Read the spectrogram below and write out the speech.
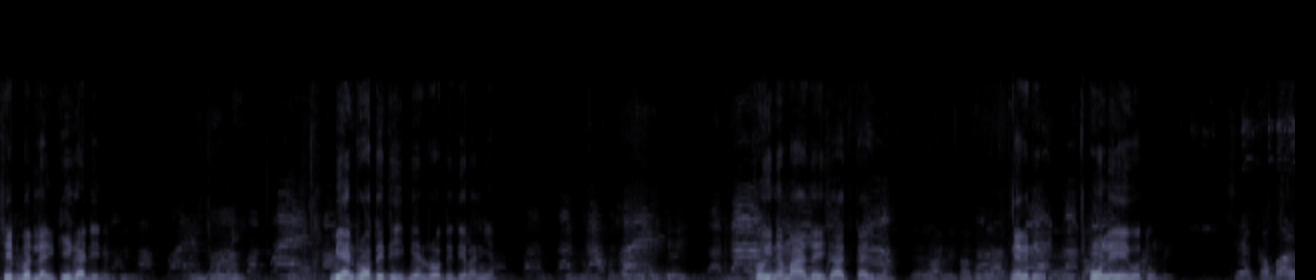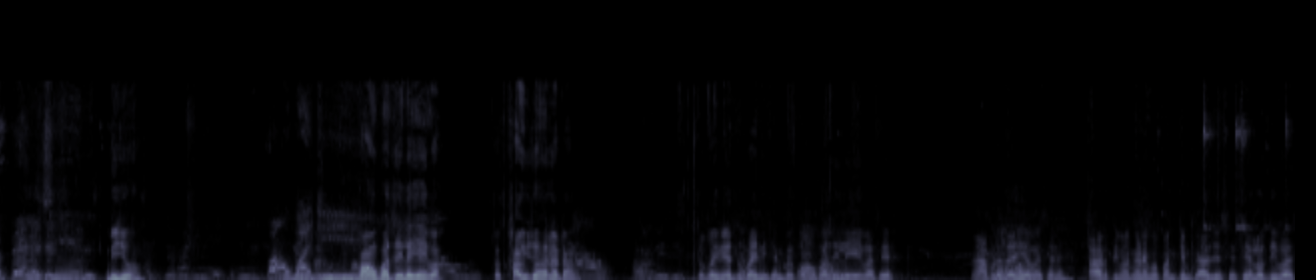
સીટ બદલાવી. કી ગાડીની? બેન રોતી હતી બેન રોતી હતી એલા ત્યાં કોઈને માં જઈશ આજકાલમાં ને બધું શું લઈ આવ્યો તું. બીજું? પાઉંભાજી. લઈ આવ્યા? તો ખાવી જોઈએ ને ટાણે તો ભાઈ વેદુભાઈ ની છે ને ભાઈ પાઉંભાજી લઈ આવ્યા છે. ને આપણે જઈ આવે છે ને. આરતીમાં ગણે બાપાને કેમ કે આજે છે છેલ્લો દિવસ.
